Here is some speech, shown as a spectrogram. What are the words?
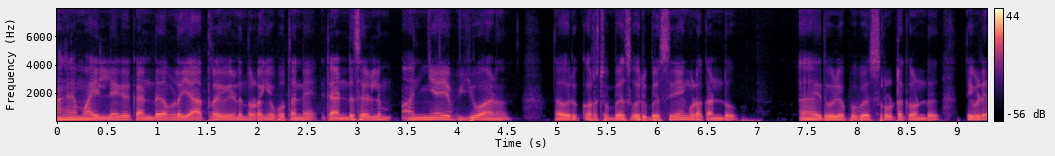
അങ്ങനെ മയിലിനെയൊക്കെ കണ്ട് നമ്മൾ യാത്ര വീണ്ടും തുടങ്ങിയപ്പോൾ തന്നെ രണ്ട് സൈഡിലും അന്യായ വ്യൂ ആണ്. ഒരു കുറച്ച് ബസ് ഒരു ബസ്സിനെയും കൂടെ കണ്ടു. ഇതുവഴി അപ്പോൾ ബസ് റൂട്ടൊക്കെ ഉണ്ട്. ഇവിടെ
